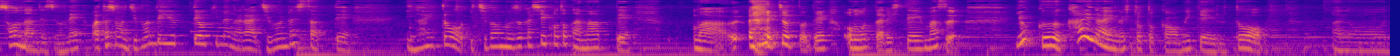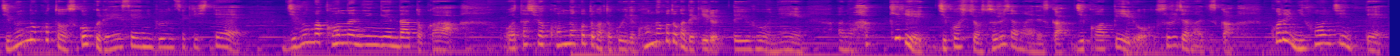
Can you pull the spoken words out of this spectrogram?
そうなんですよね私も自分で言っておきながら自分らしさって意外と一番難しいことかなってまあ ちょっとね思ったりしています。よく海外の人とかを見ているとあの自分のことをすごく冷静に分析して自分はこんな人間だとか私はこんなことが得意でこんなことができるっていう風にあのはっきり自己主張するじゃないですか。自己アピールをするじゃないですか。これ日本人って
